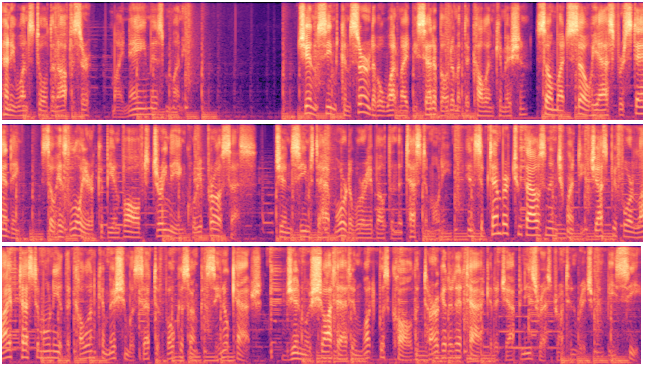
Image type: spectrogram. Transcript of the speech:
and he once told an officer, my name is Money. Jin seemed concerned about what might be said about him at the Cullen Commission, so much so he asked for standing so his lawyer could be involved during the inquiry process. Jin seems to have more to worry about than the testimony. In September 2020, just before live testimony at the Cullen Commission was set to focus on casino cash, Jin was shot at in what was called a targeted attack at a Japanese restaurant in Richmond, BC.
